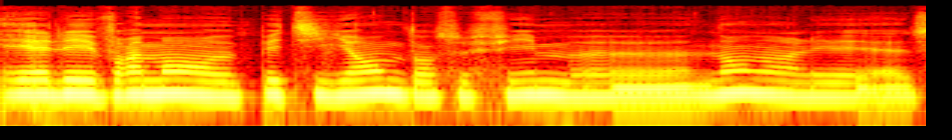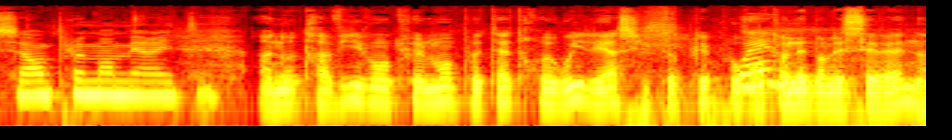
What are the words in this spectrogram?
Et elle est vraiment euh, pétillante dans ce film. Euh, non, non, c'est amplement mérité. Un autre avis éventuellement peut-être, oui, Léa, s'il te plaît, pour ouais. dans les Cévennes.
